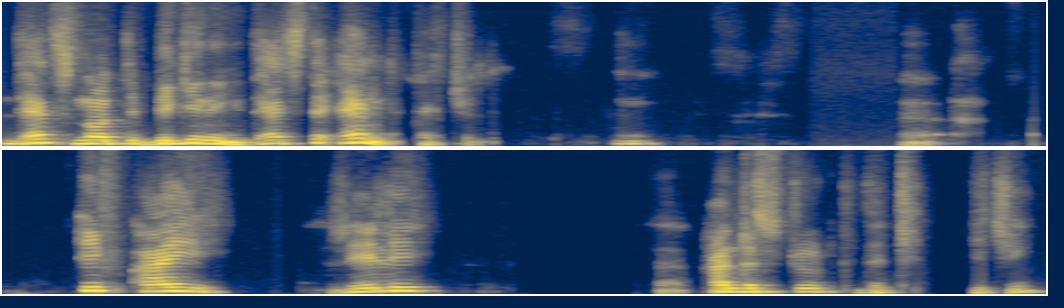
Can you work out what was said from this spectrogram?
that's not the beginning, that's the end, actually. Uh, if I really uh, understood the teaching,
